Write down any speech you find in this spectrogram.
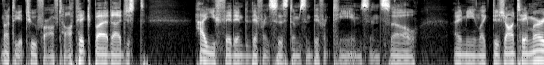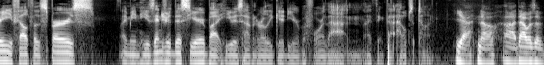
not to get too far off topic, but uh, just how you fit into different systems and different teams. And so I mean, like Dejounte Murray, he fell to the Spurs. I mean, he's injured this year, but he was having a really good year before that, and I think that helps a ton. Yeah, no, uh, that was a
